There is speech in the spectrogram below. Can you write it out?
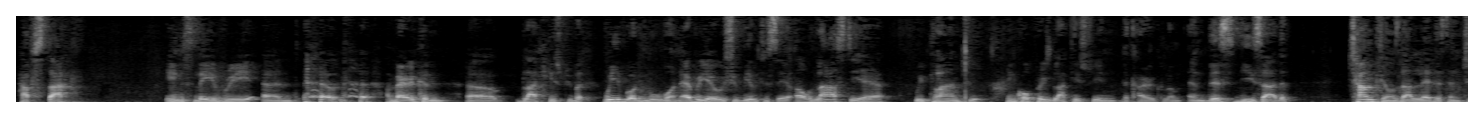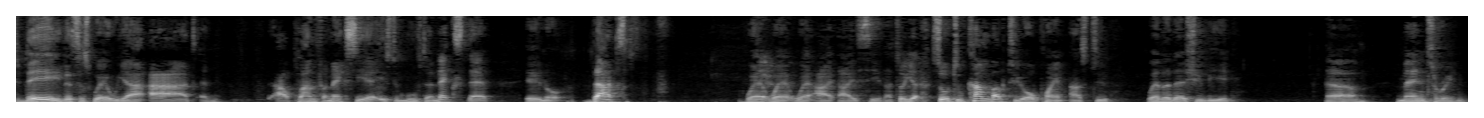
have stuck in slavery and American uh, black history. But we've got to move on. Every year we should be able to say, oh, last year we plan to incorporate black history in the curriculum. And this, these are the champions that led us. And today this is where we are at. And our plan for next year is to move to the next step. You know, that's where, where, where I, I see that. So yeah, so to come back to your point as to whether there should be uh, mentoring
